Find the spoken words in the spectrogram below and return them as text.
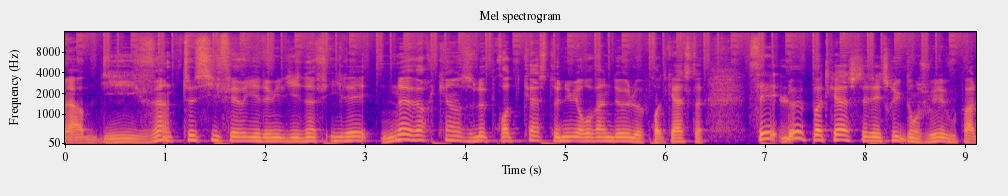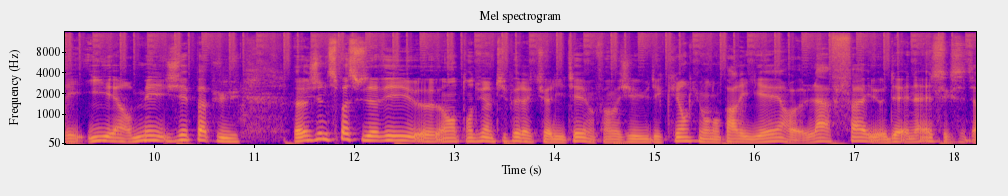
mardi 26 février 2019, il est 9h15, le podcast numéro 22. Le podcast, c'est le podcast des trucs dont je voulais vous parler hier, mais j'ai pas pu. Euh, je ne sais pas si vous avez euh, entendu un petit peu l'actualité, enfin j'ai eu des clients qui m'en ont parlé hier, euh, la faille DNS, etc.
